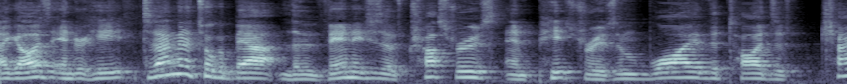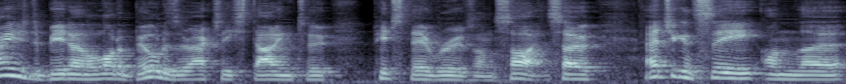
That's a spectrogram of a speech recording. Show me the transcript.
Hey guys, Andrew here. Today I'm going to talk about the advantages of truss roofs and pitched roofs and why the tides have changed a bit and a lot of builders are actually starting to pitch their roofs on site. So as you can see on the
